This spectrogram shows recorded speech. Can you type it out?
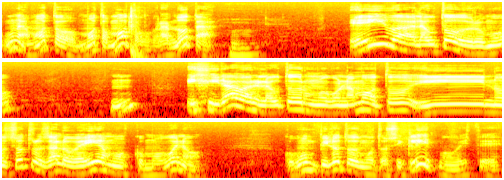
una moto, moto, moto, grandota. E iba al autódromo y giraba en el autódromo con la moto y nosotros ya lo veíamos como, bueno, como un piloto de motociclismo, ¿viste?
